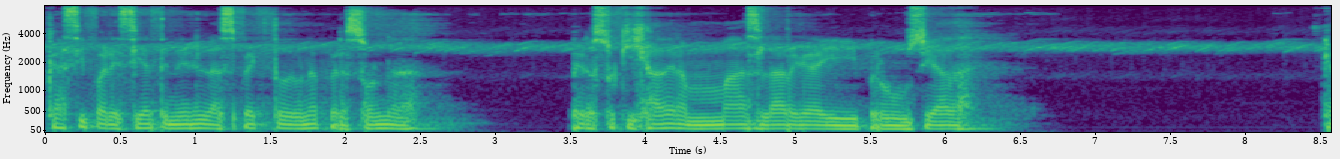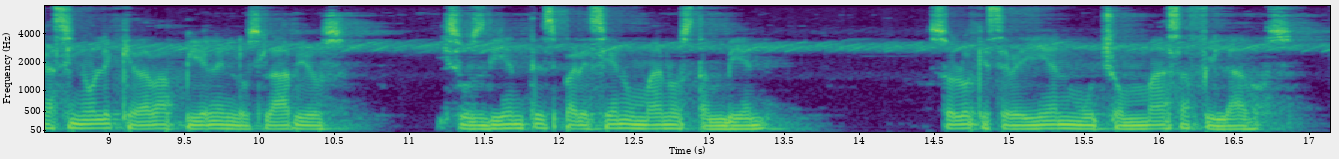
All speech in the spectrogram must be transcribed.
Casi parecía tener el aspecto de una persona, pero su quijada era más larga y pronunciada. Casi no le quedaba piel en los labios y sus dientes parecían humanos también, solo que se veían mucho más afilados.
